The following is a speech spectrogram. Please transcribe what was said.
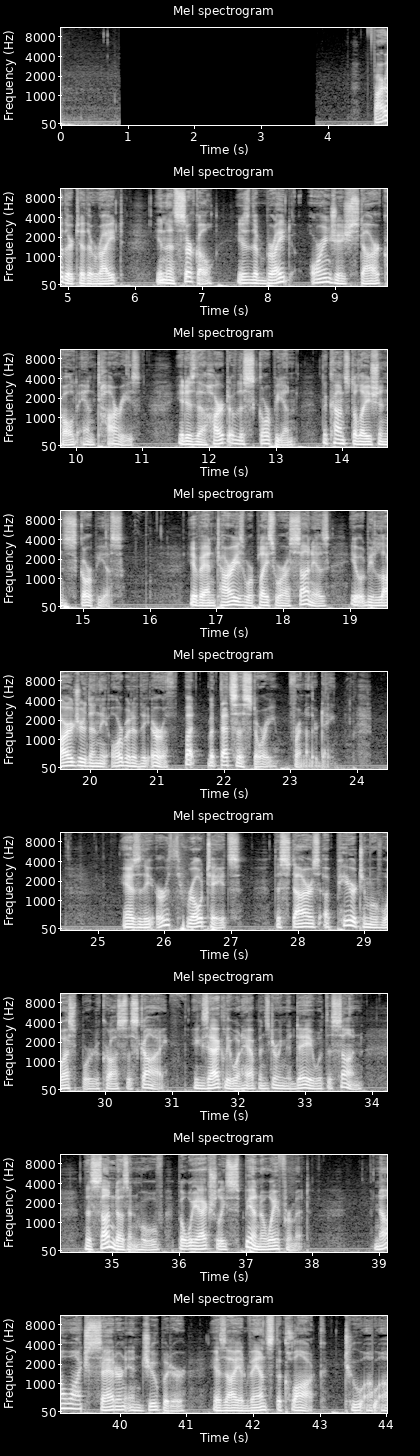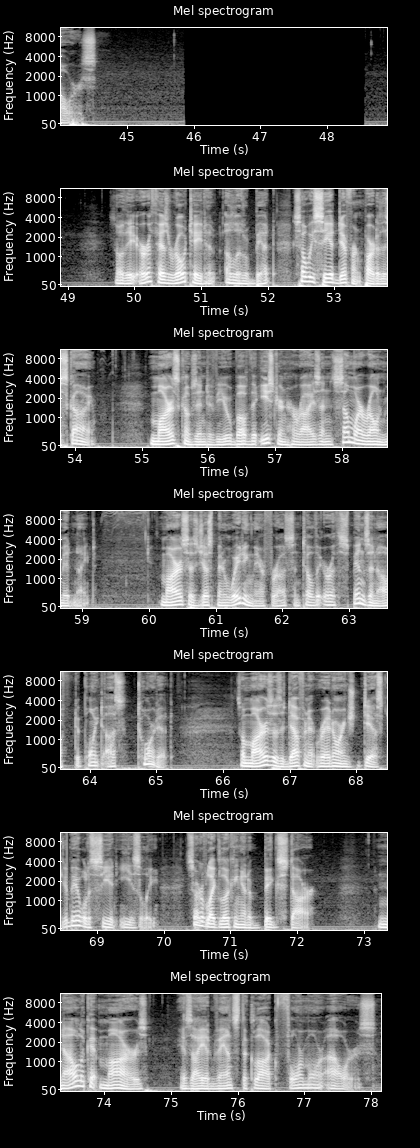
Farther to the right, in the circle, is the bright orangish star called Antares. It is the heart of the scorpion, the constellation Scorpius. If Antares were placed where our sun is, it would be larger than the orbit of the Earth, but, but that's a story for another day. As the Earth rotates, the stars appear to move westward across the sky, exactly what happens during the day with the sun. The sun doesn't move, but we actually spin away from it. Now watch Saturn and Jupiter as I advance the clock two hours. So the Earth has rotated a little bit, so we see a different part of the sky. Mars comes into view above the eastern horizon somewhere around midnight. Mars has just been waiting there for us until the Earth spins enough to point us toward it. So Mars is a definite red-orange disk. You'll be able to see it easily. Sort of like looking at a big star. Now look at Mars as I advance the clock four more hours.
